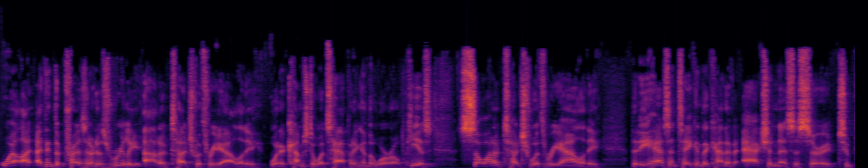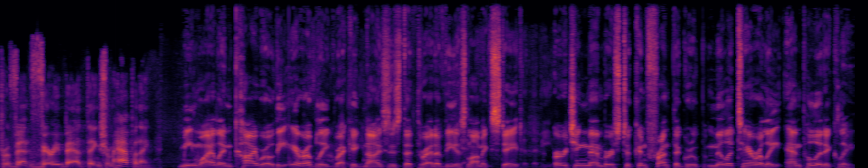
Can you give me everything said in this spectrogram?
Well, I, I think the president is really out of touch with reality when it comes to what's happening in the world. He is so out of touch with reality that he hasn't taken the kind of action necessary to prevent very bad things from happening. Meanwhile, in Cairo, the Arab League recognizes the threat of the Islamic State, urging members to confront the group militarily and politically.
